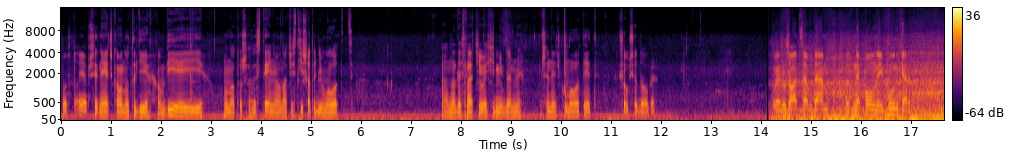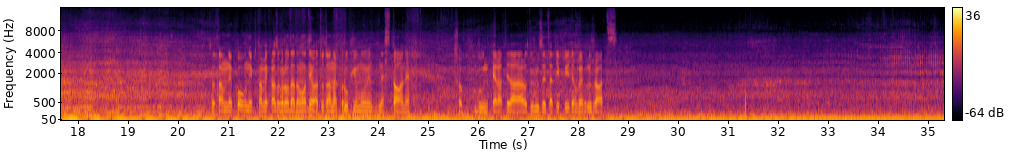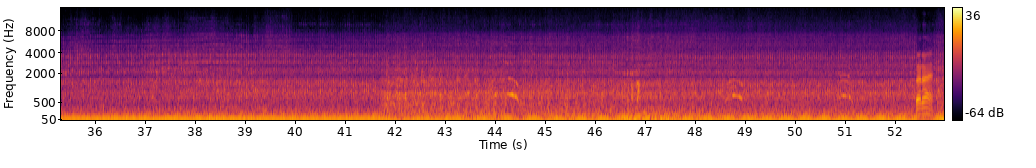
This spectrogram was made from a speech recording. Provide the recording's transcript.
постоє пшеничка, воно тоді обіє її, воно то ще листиня, вона частіше тоді молотиться. А на десь на ті вихідні будемо ми пшеничку молотити, щоб все добре. Вигружатися будемо, тут неповний бункер. Тут там неповний, там якраз города домолотив, а тут на круг йому він не стане. Щоб бункера ти зараз розгрузиться, ти поїдемо вигружатися. कर रहा है।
